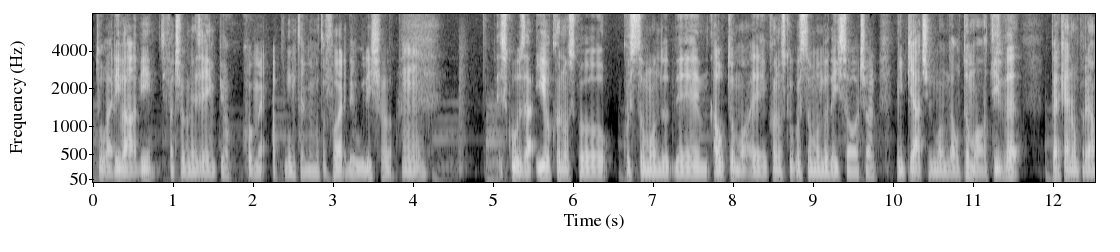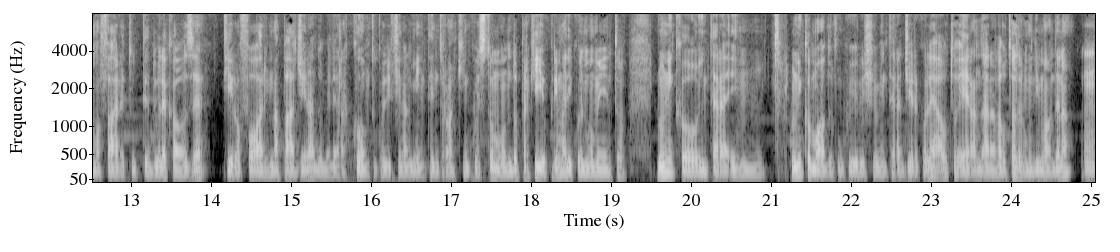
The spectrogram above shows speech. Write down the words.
tu arrivavi, ti facevo un esempio, come appunto è venuto fuori The Willy Show, Mm. scusa, io conosco questo mondo, de- automo- eh, conosco questo mondo dei social, mi piace il mondo automotive, perché non proviamo a fare tutte e due le cose? Tiro fuori una pagina dove le racconto, così finalmente entro anche in questo mondo, perché io prima di quel momento l'unico, inter- ehm, l'unico modo con cui io riuscivo a interagire con le auto era andare all'autodromo di Modena, Mm.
